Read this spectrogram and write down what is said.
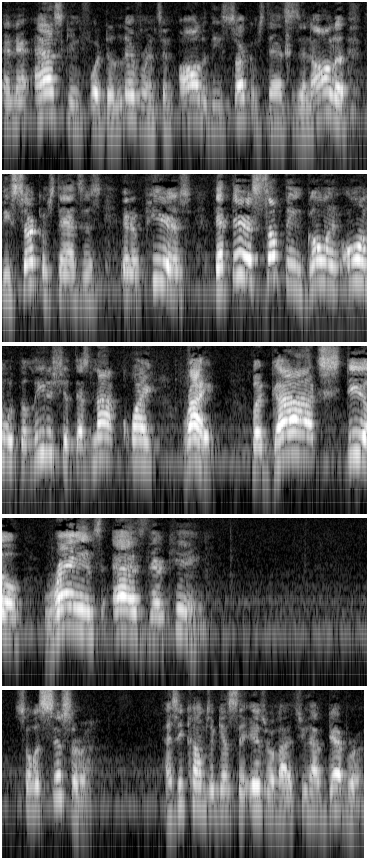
and they're asking for deliverance in all of these circumstances. In all of these circumstances, it appears that there is something going on with the leadership that's not quite right, but God still reigns as their king. So with Sisera, as he comes against the Israelites, you have Deborah,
